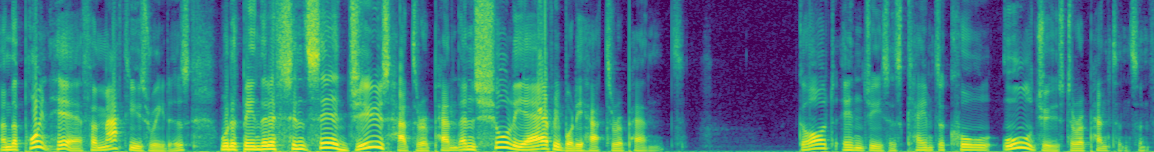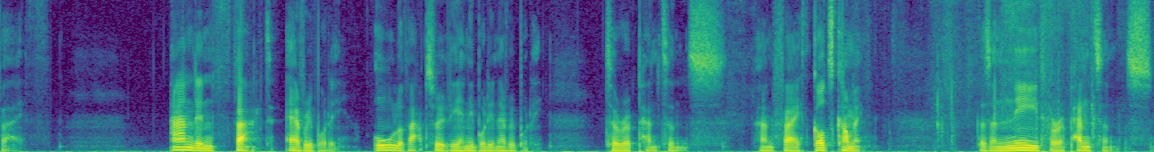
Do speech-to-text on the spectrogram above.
And the point here for Matthew's readers would have been that if sincere Jews had to repent, then surely everybody had to repent. God in Jesus came to call all Jews to repentance and faith. And in fact, everybody, all of absolutely anybody and everybody to repentance and faith. God's coming. There's a need for repentance.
